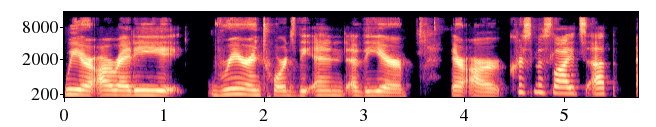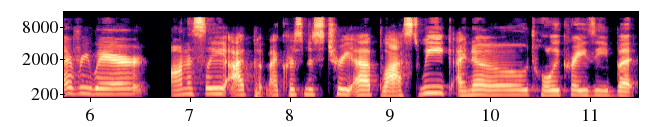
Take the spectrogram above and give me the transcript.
we are already rearing towards the end of the year. There are Christmas lights up everywhere. Honestly, I put my Christmas tree up last week. I know, totally crazy, but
